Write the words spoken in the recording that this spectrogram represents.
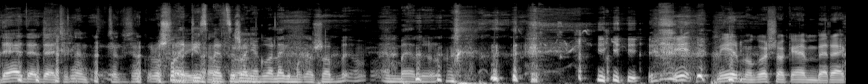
De, de, de, csak nem, csak, csak Most van egy 10 perces anyag a legmagasabb emberről. Miért magasak emberek?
